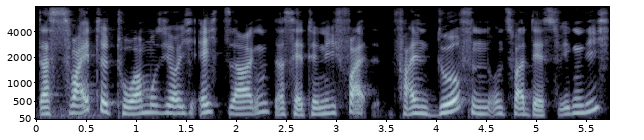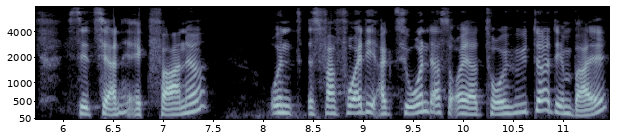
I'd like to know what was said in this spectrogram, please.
Das zweite Tor, muss ich euch echt sagen, das hätte nicht fallen dürfen. Und zwar deswegen nicht. Ich sitze ja an der Eckfahne. Und es war vorher die Aktion, dass euer Torhüter den Ball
